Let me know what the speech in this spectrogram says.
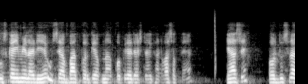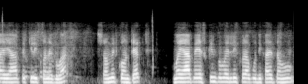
उसका ईमेल आईडी है, उससे आप बात करके अपना कॉपीराइट स्ट्राइक हटवा सकते हैं। यहाँ से, और दूसरा है, यहाँ पे क्लिक करने के बाद सबमिट कॉन्टैक्ट मैं यहाँ पे स्क्रीन पर मैं लिख कर आपको दिखा देता हूँ।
